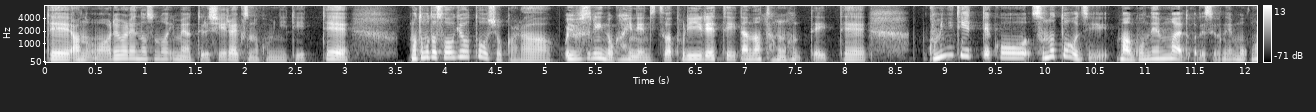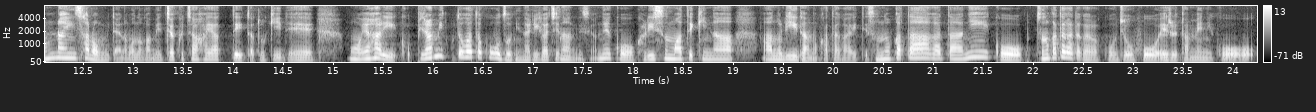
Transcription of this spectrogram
て、あの、我々のその今やってる C ライクスのコミュニティって、もともと創業当初から Web3 の概念実は取り入れていたなと思っていて、コミュニティってこう、その当時、まあ5年前とかですよね、もうオンラインサロンみたいなものがめちゃくちゃ流行っていた時で、もうやはりこうピラミッド型構造になりがちなんですよね。こう、カリスマ的なあのリーダーの方がいて、その方々にこう、その方々からこう情報を得るためにこ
